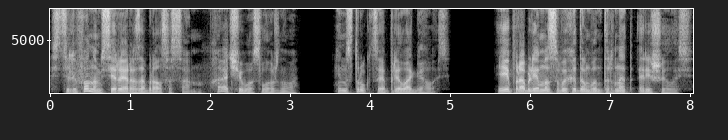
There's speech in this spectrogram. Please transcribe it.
С телефоном Серый разобрался сам. А чего сложного? Инструкция прилагалась. И проблема с выходом в интернет решилась.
